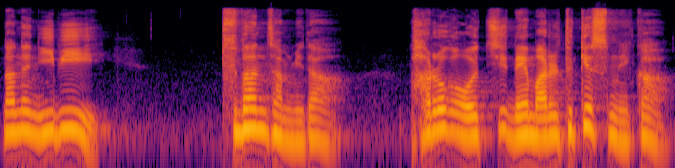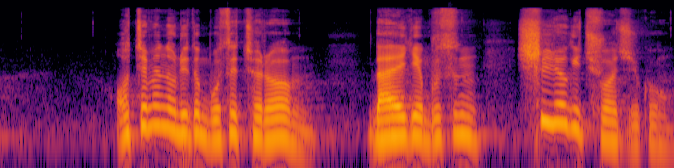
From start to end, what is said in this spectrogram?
나는 입이 둔한 자입니다. 바로가 어찌 내 말을 듣겠습니까? 어쩌면 우리도 모세처럼 나에게 무슨 실력이 주어지고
